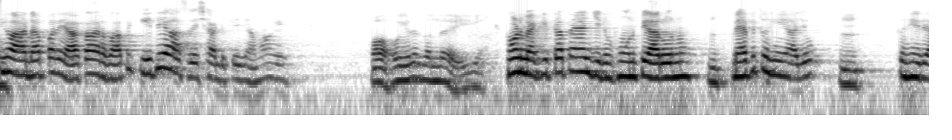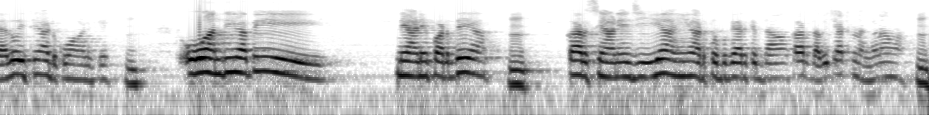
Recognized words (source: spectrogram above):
ਕਿ ਸਾਡਾ ਭਰਿਆ ਘਰ ਵਾ ਵੀ ਕਿਹਦੇ ਆਸਰੇ ਛੱਡ ਕੇ ਜਾਵਾਂਗੇ? ਆਹੋ ਇਹ ਤਾਂ ਗੱਲ ਹੈ ਹੀ ਆ। ਹੁਣ ਮੈਂ ਕੀਤਾ ਭੈਣ ਜੀ ਨੂੰ ਫੋਨ ਪਿਆਰੋ ਨੂੰ। ਮੈਂ ਵੀ ਤੁਸੀਂ ਆ ਜਾਓ। ਹੂੰ। ਤੁਸੀਂ ਰਹਿ ਲਓ ਇੱਥੇ ਸਾਡੇ ਕੋ ਆਣ ਕੇ। ਹੂੰ। ਉਹ ਆਂਦੀ ਆ ਵੀ ਨਿਆਣੇ ਪੜਦੇ ਆ। ਹੂੰ। ਘਰ ਸਿਆਣੇ ਜੀ ਆ ਅਸੀਂ ਹੜ ਤੋਂ ਬਗੈਰ ਕਿਦਾਂ ਘਰ ਦਾ ਵੀ ਝੱਟ ਲੰਘਣਾ ਵਾ। ਹੂੰ।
